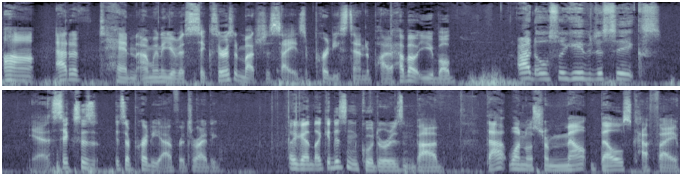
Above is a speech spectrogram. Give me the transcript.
Uh, out of 10, I'm going to give it a 6. There isn't much to say. It's a pretty standard pie. How about you, Bob? I'd also give it a 6. Yeah, 6 is it's a pretty average rating. Again, like it isn't good or it isn't bad. That one was from Mount Bell's Cafe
